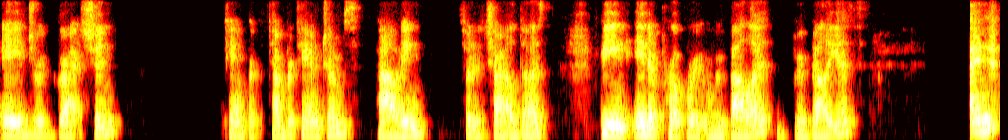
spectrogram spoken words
age regression, temper, temper tantrums, pouting, sort of child does, being inappropriate, rebellious, and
